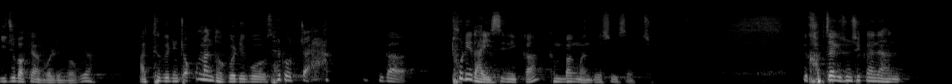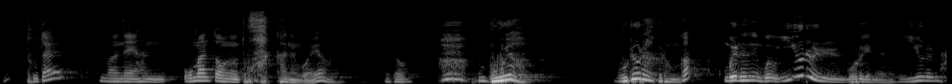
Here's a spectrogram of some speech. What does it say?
2주밖에 안 걸린 거고요. 아트 그림 조금만 더 그리고 새로 쫙 그러니까 tool이 다 있으니까 금방 만들 수 있었죠. 갑자기 순식간에 한 두 달 만에 한 5만 다운로드 확 가는 거예요. 그래서 뭐야 무료라 그런가? 뭐 이런 뭐 이유를 모르겠네요. 이유를 막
